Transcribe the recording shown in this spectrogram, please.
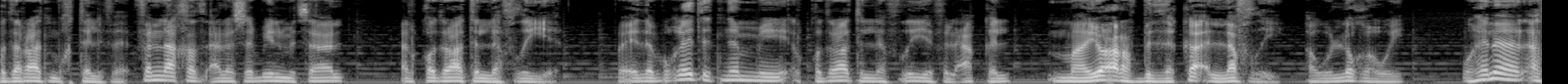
قدرات مختلفة. فلنأخذ على سبيل المثال القدرات اللفظية. فإذا بغيت تنمي القدرات اللفظية في العقل ما يعرف بالذكاء اللفظي أو اللغوي وهنا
